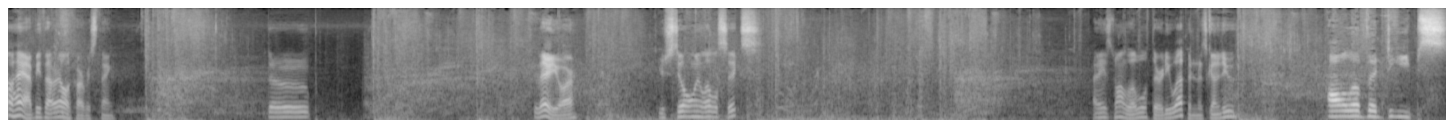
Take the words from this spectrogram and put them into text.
Oh, hey, I beat that relic harvest thing. Dope. So There you are. You're still only level 6? I it's my level 30 weapon. It's gonna do all of the deeps.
